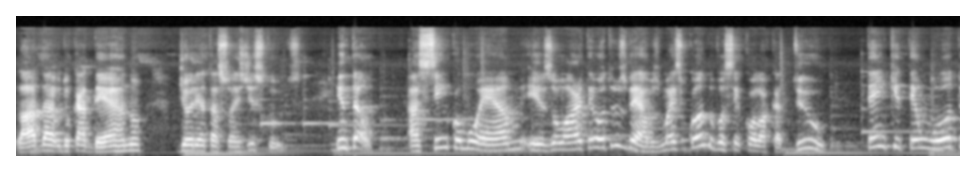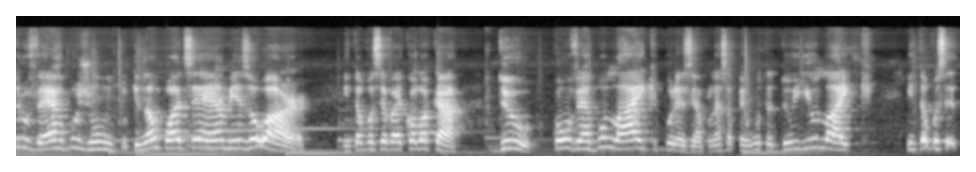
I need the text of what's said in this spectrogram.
Lá da, do caderno de orientações de estudos. Então, assim como am, is ou are, tem outros verbos, mas quando você coloca do, tem que ter um outro verbo junto, que não pode ser am, is ou are. Então você vai colocar do com o verbo like, por exemplo, nessa pergunta, do you like? Então você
